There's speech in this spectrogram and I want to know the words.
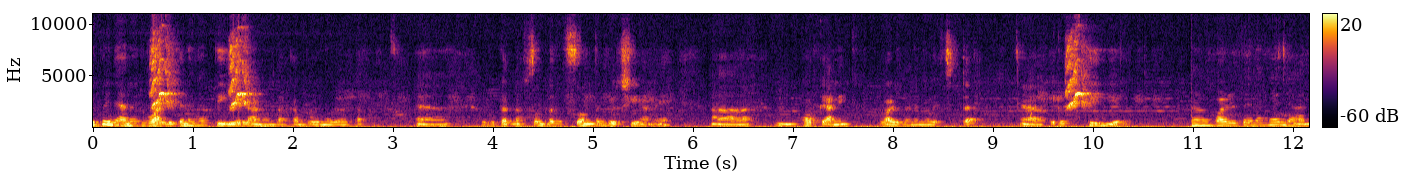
ഇത് ഞാനൊരു വഴുതനങ്ങ തീയലാണ് ഉണ്ടാക്കാൻ പോകുന്നത് കേട്ടോ. ഉടനെ സ്വന്തം സ്വന്തം കൃഷിയാണ്. ഓർഗാനിക് വഴുതനങ്ങ വെച്ചിട്ട് ഒരു തീയൽ. വഴുതനങ്ങ ഞാൻ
